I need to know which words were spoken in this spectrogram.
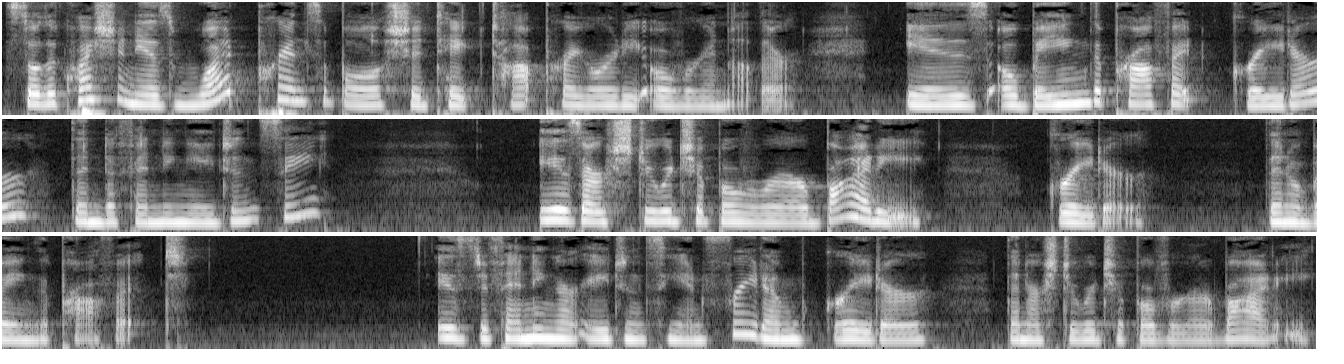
So the question is what principle should take top priority over another? Is obeying the prophet greater than defending agency? Is our stewardship over our body greater than obeying the prophet? Is defending our agency and freedom greater than our stewardship over our body?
